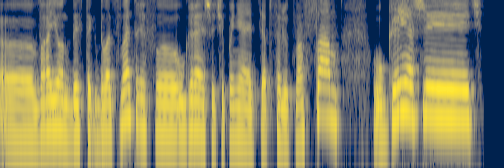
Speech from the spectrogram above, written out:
е, в район десь так 20 метрів. е, У Грешич опиняється абсолютно сам. У Грешич.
